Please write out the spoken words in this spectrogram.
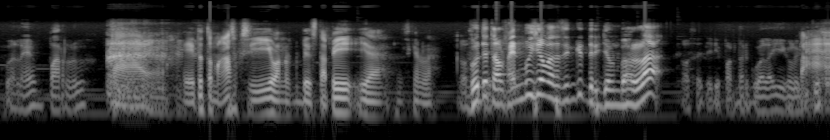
Gue lempar lu. Nah, ya itu termasuk sih one of the best tapi ya sekian lah. Gak Gue udah terlalu fanboy sih sama Assassin's Creed dari zaman bala. Gak usah jadi partner gue lagi kalau gitu.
